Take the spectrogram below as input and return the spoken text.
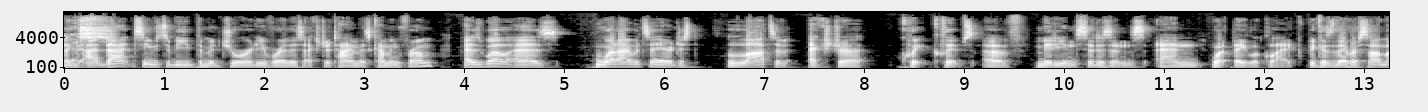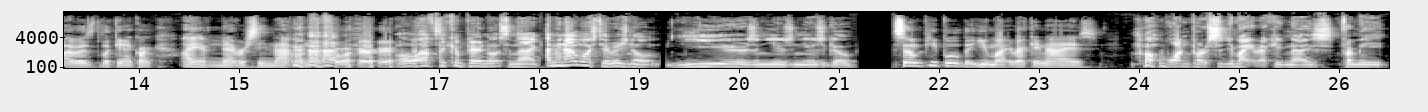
Like Yes. uh, that seems to be the majority of where this extra time is coming from, as well as what I would say are just lots of extra quick clips of Midian citizens and what they look like. Because there were some I was looking at going, I have never seen that one before. Oh, we'll have to compare notes on that. I mean, I watched the original years and years and years ago. some people that you might recognize One person you might recognize for me.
